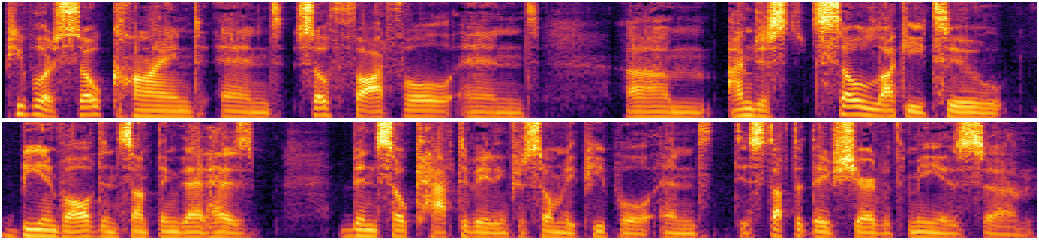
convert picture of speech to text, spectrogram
people are so kind and so thoughtful, and um, I'm just so lucky to be involved in something that has been so captivating for so many people, and the stuff that they've shared with me is, um,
